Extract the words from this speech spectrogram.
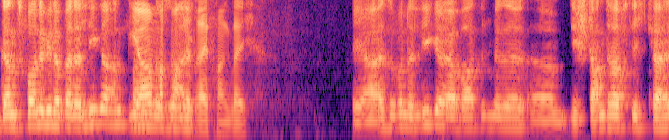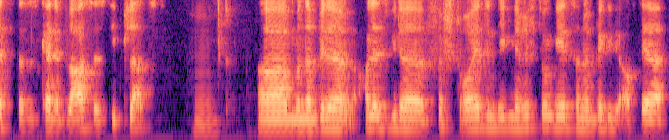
ganz vorne wieder bei der Liga anfangen? Ja, mach mal alle drei Fragen gleich. Ja, also von der Liga erwarte ich mir ähm, die Standhaftigkeit, dass es keine Blase ist, die platzt. Hm ähm, und dann wieder alles wieder verstreut in irgendeine Richtung geht, sondern wirklich auch der,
